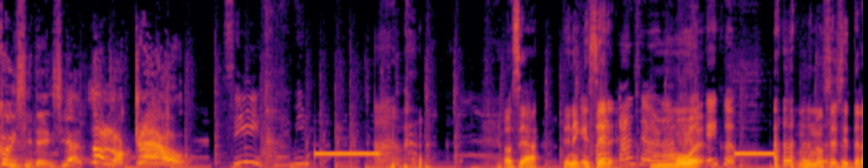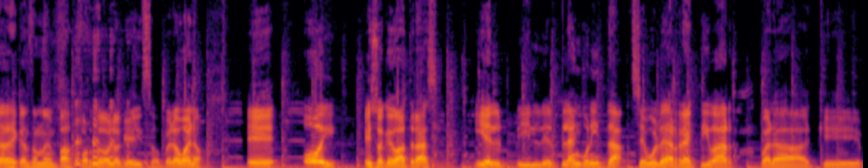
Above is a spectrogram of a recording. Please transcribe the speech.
¿Coincidencia? ¡No lo creo! Sí, hijo de mil... Ah, O sea, tenés que, que ser muy... Qué hijo de No sé si estarás descansando en paz por todo lo que hizo. Pero bueno, eh, hoy eso quedó atrás y el, y el plan Cunita se vuelve a reactivar para que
